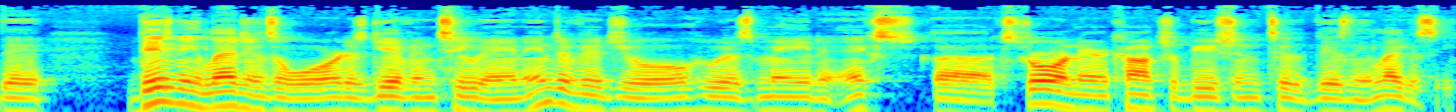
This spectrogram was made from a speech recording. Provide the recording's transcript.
the Disney Legends Award is given to an individual who has made an ex, uh, extraordinary contribution to the Disney legacy.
